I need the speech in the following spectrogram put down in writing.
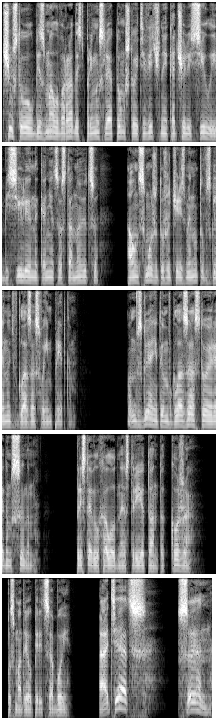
Чувствовал без малого радость при мысли о том, что эти вечные качели силы и бессилия наконец остановятся, а он сможет уже через минуту взглянуть в глаза своим предкам. Он взглянет им в глаза, стоя рядом с сыном. Приставил холодное острие танта к коже, посмотрел перед собой. «Отец! Сын!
